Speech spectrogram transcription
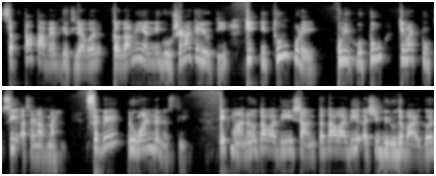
सत्ता ताब्यात घेतल्यावर कगामे यांनी घोषणा केली होती की इथून पुढे कुणी हुटू किंवा टुटसी असणार नाही. सगळे रुवांड नसतील. एक मानवतावादी शांततावादी अशी बिरुद बाळगत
